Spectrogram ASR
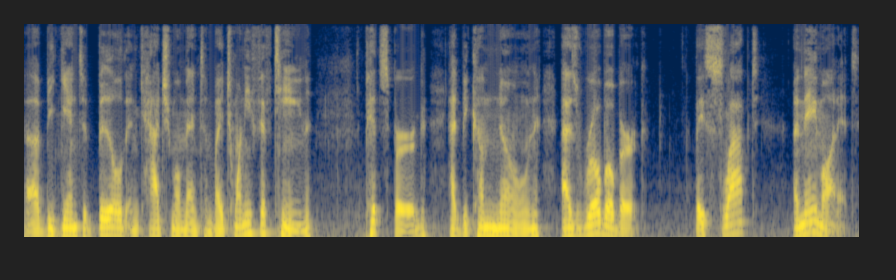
uh, began to build and catch momentum. By 2015, Pittsburgh had become known as Roboburg. They slapped a name on it.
